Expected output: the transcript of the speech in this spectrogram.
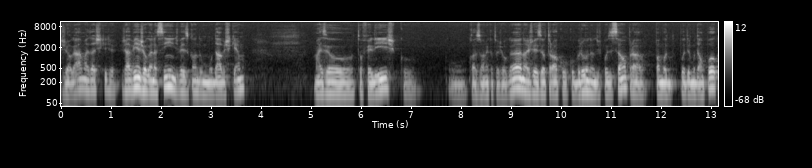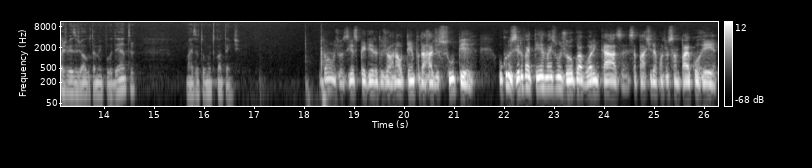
jogar, mas acho que já vinha jogando assim, de vez em quando mudava o esquema. Mas eu estou feliz com com a zona que eu estou jogando. Às vezes eu troco com o Bruno de posição para poder mudar um pouco. Às vezes eu jogo também por dentro. Mas eu estou muito contente. Então, Josias Pereira do jornal Tempo da Rádio Super. O Cruzeiro vai ter mais um jogo agora em casa, essa partida contra o Sampaio Correia.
